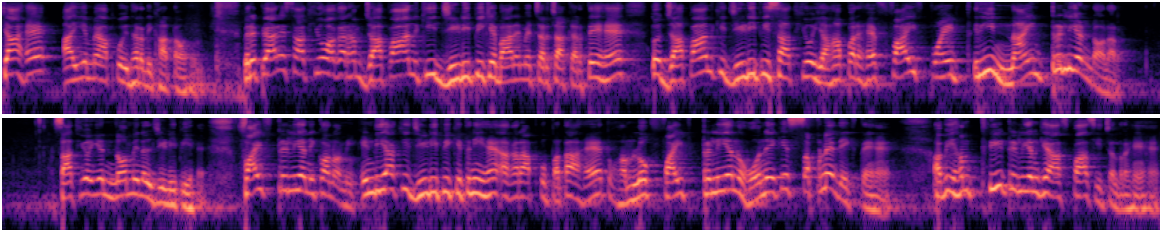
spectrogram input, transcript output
क्या है? आइए मैं आपको इधर दिखाता हूँ। मेरे प्यारे साथियों, अगर हम जापान की जीडीपी के बारे में चर्चा करते हैं तो जापान की जीडीपी साथियों, यहाँ पर है 5.39 ट्रिलियन डॉलर साथियों, ये नॉमिनल जीडीपी है। फाइव ट्रिलियन इकोनॉमी इंडिया की जीडीपी कितनी है, अगर आपको पता है तो हम लोग फाइव ट्रिलियन होने के सपने देखते हैं। अभी हम थ्री ट्रिलियन के आसपास ही चल रहे हैं।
